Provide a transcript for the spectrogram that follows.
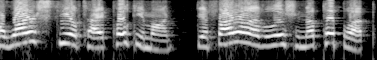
A water steel type Pokemon, the final evolution of Piplup.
